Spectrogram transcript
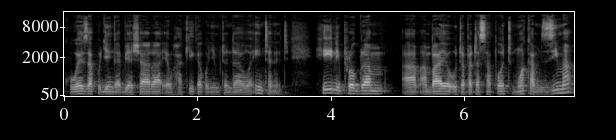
kuweza kujenga biashara ya uhakika kwenye mtandao wa internet. Hii ni program um, ambayo utapata support mwaka mzima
